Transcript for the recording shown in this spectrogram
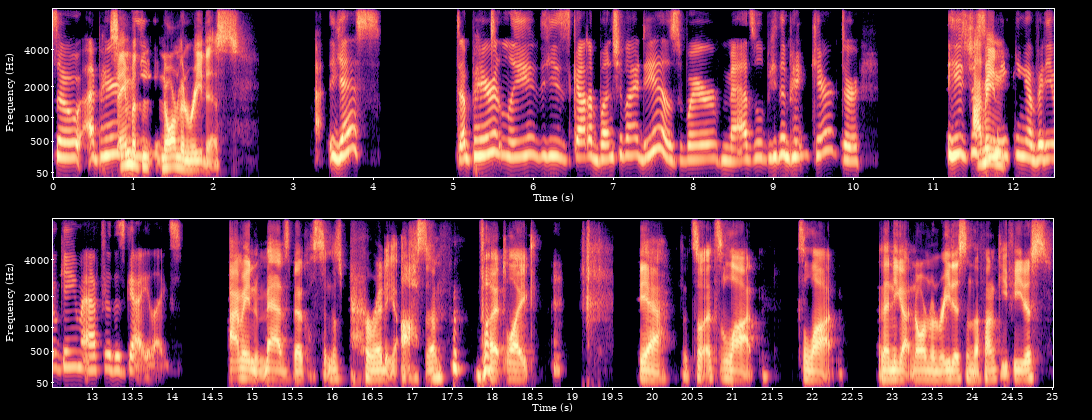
So apparently, Same with Norman Reedus. Uh, Yes. Apparently, he's got a bunch of ideas where Mads will be the main character. He's just mean- making a video game after this guy he likes. I mean, Mads Mikkelsen is pretty awesome, but like, yeah, it's a- it's a lot. It's a lot. And then you got Norman Reedus and the Funky Fetus.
